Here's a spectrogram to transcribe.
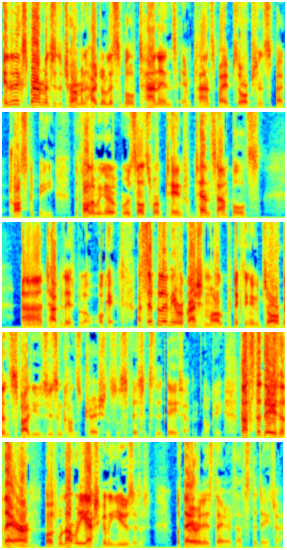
In an experiment to determine hydrolysable tannins in plants by absorption spectroscopy, the following results were obtained from 10 samples and tabulate below. Okay, a simple linear regression model predicting absorbance values using concentrations was fitted to the data. Okay, that's the data there, but we're not really actually going to use it. But there it is there, that's the data.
